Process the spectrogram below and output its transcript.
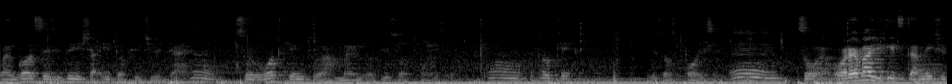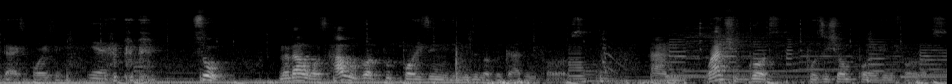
when God says the day you shall eat of it, you will die. Mm. So what came to her mind was this was poison. mm, okay This was poison. mm, So whatever you eat that makes you die is poison. yeah So, now that was how will God put poison in the middle of the garden for us? And why should God position poison for us?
